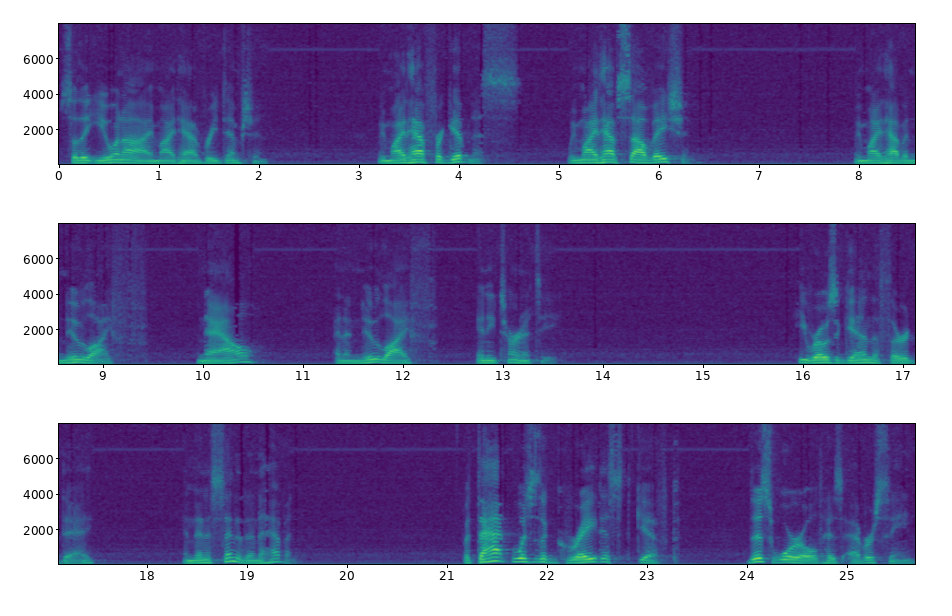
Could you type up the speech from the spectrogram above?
so that you and I might have redemption. We might have forgiveness. We might have salvation. We might have a new life now and a new life in eternity. He rose again the third day and then ascended into heaven. But that was the greatest gift this world has ever seen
